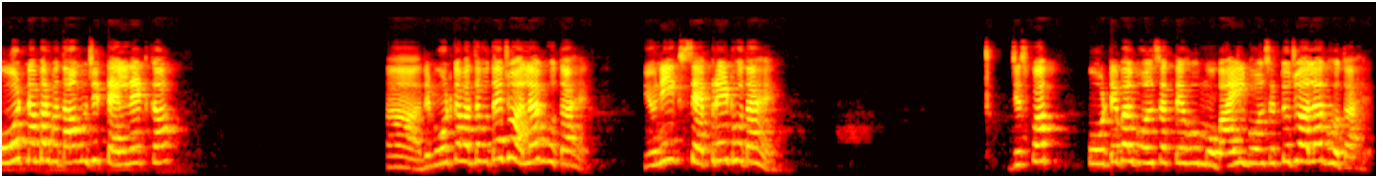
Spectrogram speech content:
पोर्ट नंबर बताओ मुझे टेलनेट का। हाँ रिमोट का मतलब होता है जो अलग होता है। यूनिक सेपरेट होता है। जिसको आप पोर्टेबल बोल सकते हो मोबाइल बोल सकते हो, जो अलग होता है।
